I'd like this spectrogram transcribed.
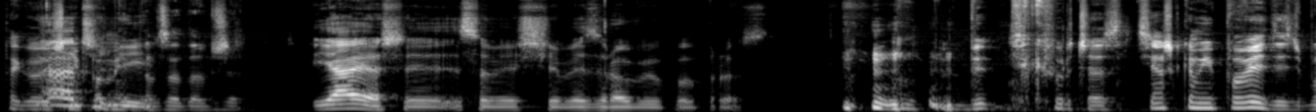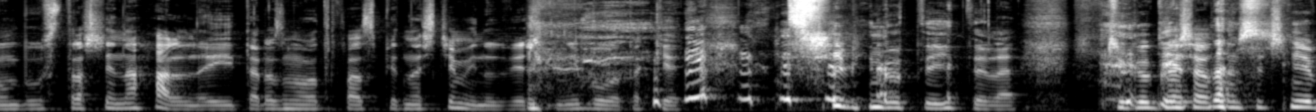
Tego już A, nie pamiętam za dobrze. Ja jeszcze sobie z siebie zrobił po prostu. By, kurczę, ciężko mi powiedzieć, bo on był strasznie nachalny i ta rozmowa trwała z 15 minut, wiesz, to nie było takie 3 minuty i tyle. Czy goś autentycznie...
